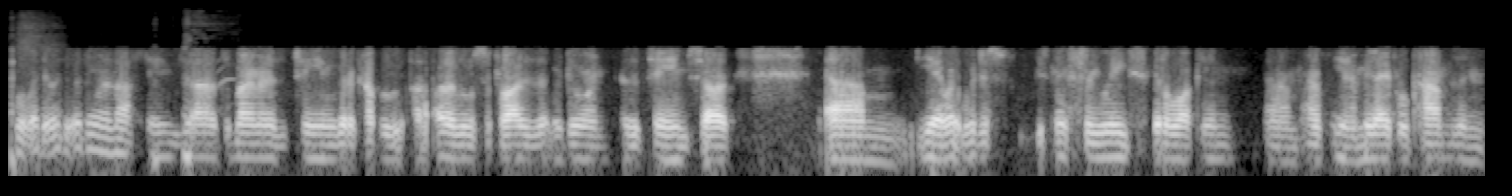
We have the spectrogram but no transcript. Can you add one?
But We're, we're doing enough things uh, at the moment as a team. We've got a couple of other little surprises that we're doing as a team. So, um, yeah, we're, we're just this next three weeks got to lock in. Um, hope, you know, mid-April comes and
